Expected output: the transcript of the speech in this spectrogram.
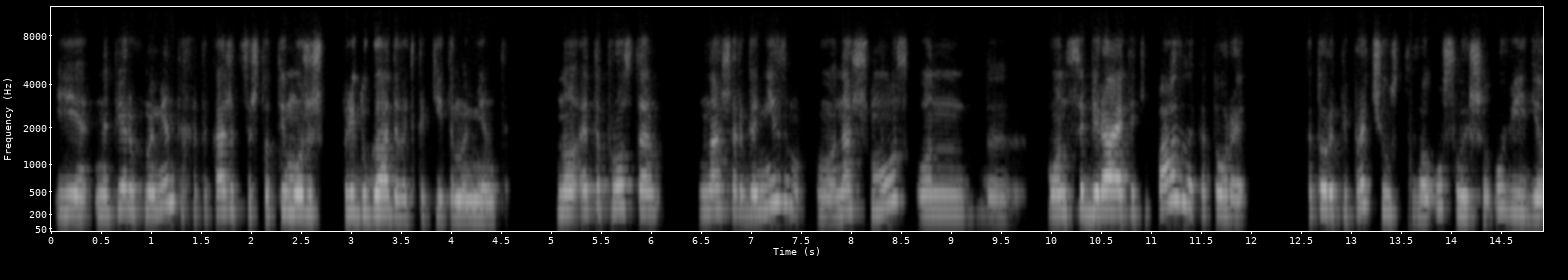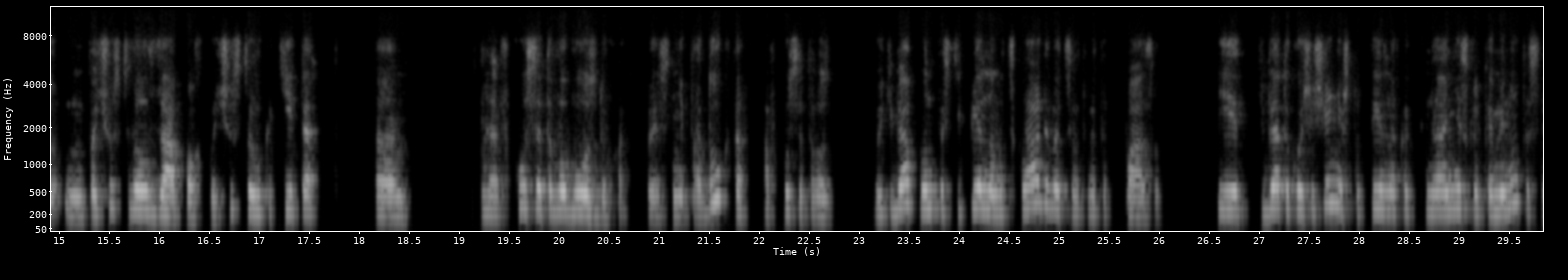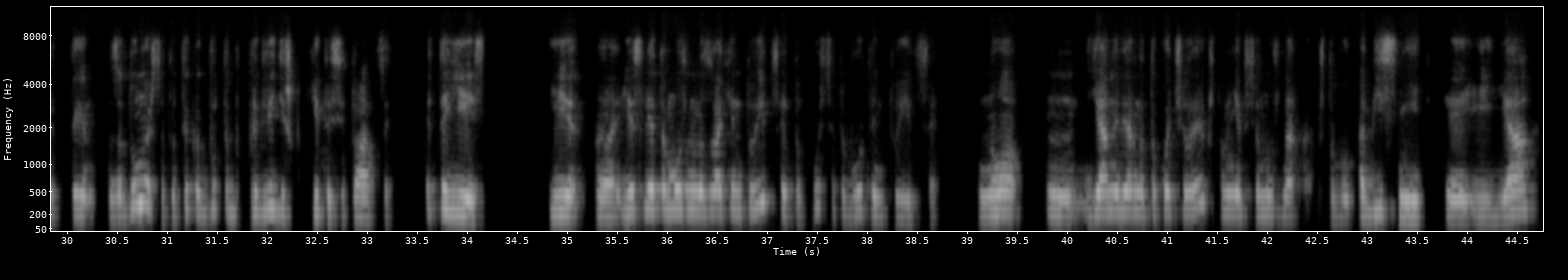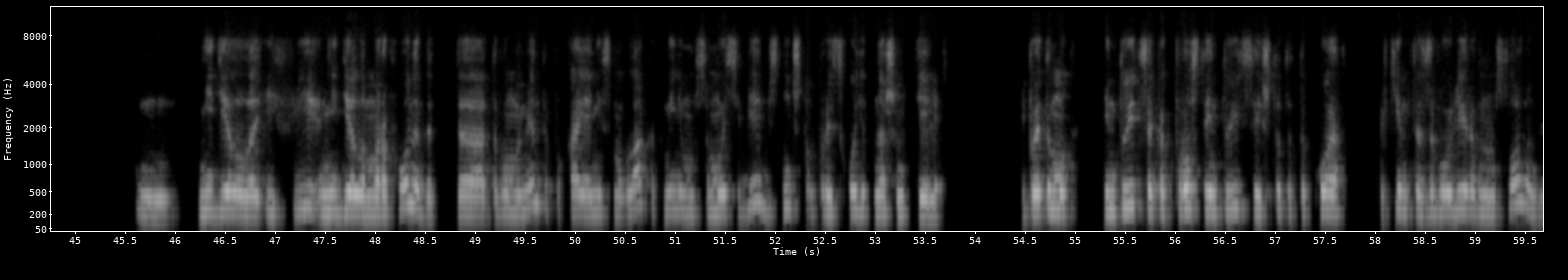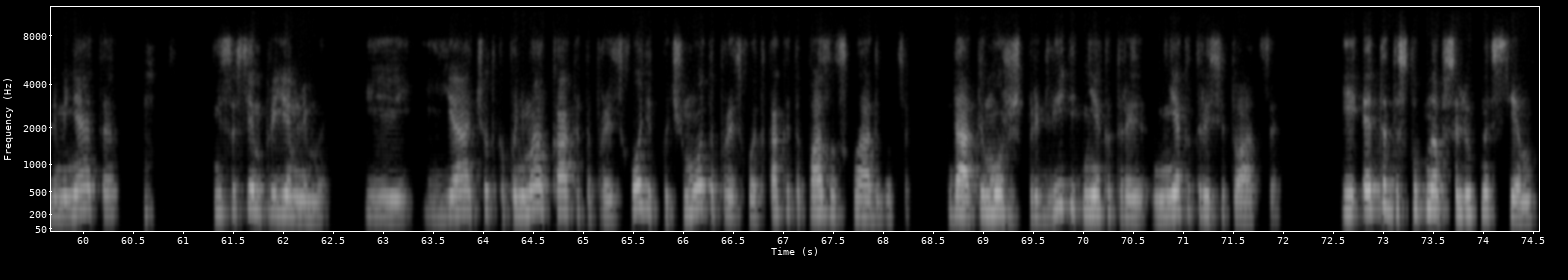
и на первых моментах это кажется, что ты можешь предугадывать какие-то моменты. Но это просто наш организм, наш мозг, он, э, он собирает эти пазлы, которые, которые ты прочувствовал, услышал, увидел, почувствовал запах, почувствовал какие-то э, э, вкус этого воздуха, то есть не продуктов, а вкус этого у тебя он постепенно вот складывается вот в этот пазл. И у тебя такое ощущение, что ты на, как, на несколько минут, если ты задумаешься, то ты как будто бы предвидишь какие-то ситуации. Это есть. И э, если это можно назвать интуицией, то пусть это будет интуиция. Но я, наверное, такой человек, что мне все нужно, чтобы объяснить. И, э, и я не делала эфи, не делала марафоны до, до того момента, пока я не смогла как минимум самой себе объяснить, что происходит в нашем теле. И поэтому интуиция как просто интуиция и что-то такое каким-то завуалированным словом, для меня это не совсем приемлемо. И я четко понимаю, как это происходит, почему это происходит, как это пазл складывается. Да, ты можешь предвидеть некоторые, некоторые ситуации. И это доступно абсолютно всем.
